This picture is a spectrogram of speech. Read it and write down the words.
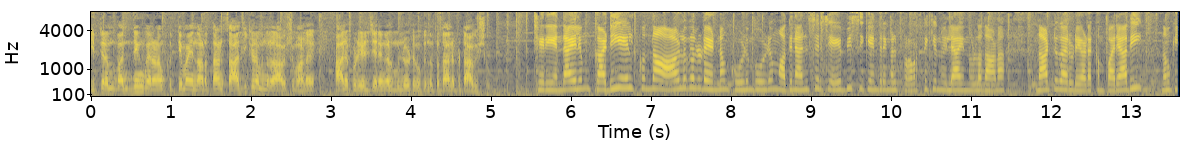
ഇത്തരം വന്ധ്യം വന്ധ്യംകരണം കൃത്യമായി നടത്താൻ സാധിക്കണം എന്നുള്ള ആവശ്യമാണ് ആലപ്പുഴയിൽ ജനങ്ങൾ മുന്നോട്ട് വെക്കുന്ന പ്രധാനപ്പെട്ട ആവശ്യവും. ശരി എന്തായാലും കടിയേൽക്കുന്ന ആളുകളുടെ എണ്ണം കൂടുമ്പോഴും അതിനനുസരിച്ച് എ കേന്ദ്രങ്ങൾ പ്രവർത്തിക്കുന്നില്ല എന്നുള്ളതാണ് നാട്ടുകാരുടെ അടക്കം പരാതി. നമുക്ക്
